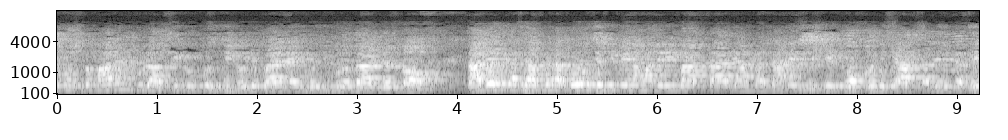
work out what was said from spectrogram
সমস্ত মানুষগুলো আজকে উপস্থিত হতে পারে না এই প্রতিকূলতার জন্য, তাদের কাছে আপনারা পৌঁছে দিবেন আমাদের এই বার্তা যে আমরা ধানের শীষের পক্ষ থেকে আপনাদের কাছে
